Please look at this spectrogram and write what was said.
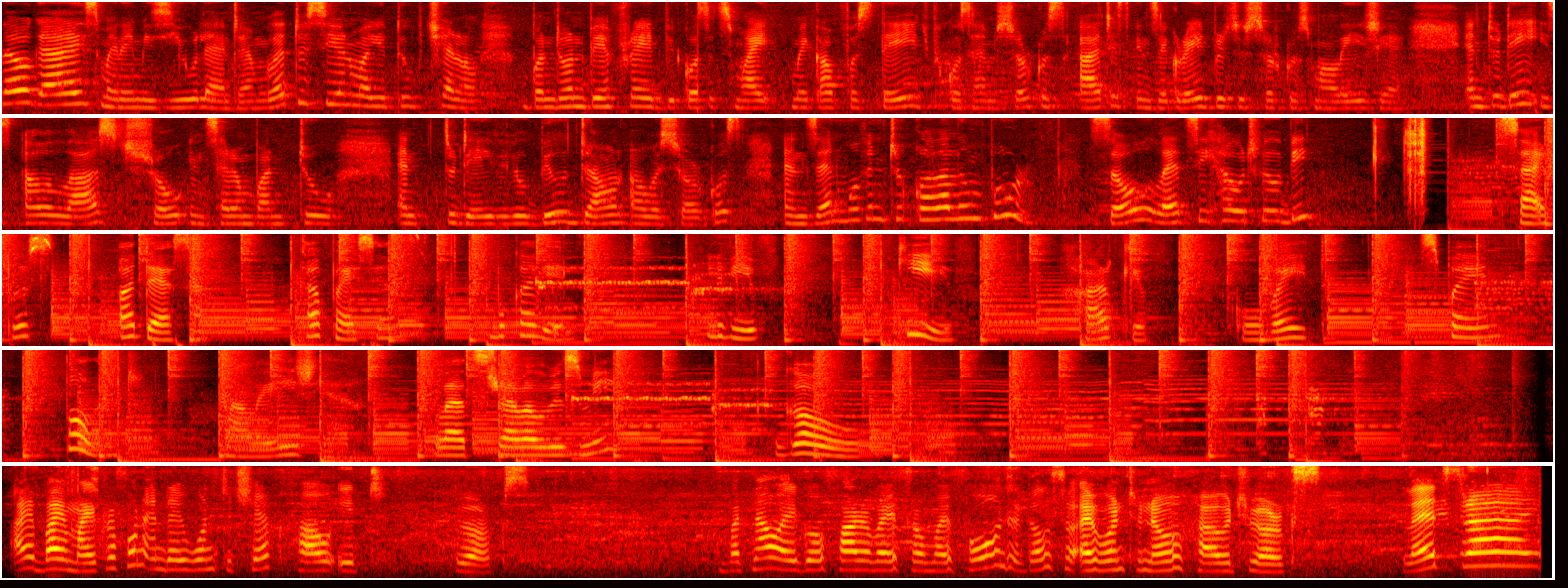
Hello guys, my name is Yulia and I'm glad to see you on my YouTube channel. But don't be afraid because it's my makeup for stage because I'm circus artist in the Great British Circus Malaysia. And today is our last show in Seremban 2. And today we will build down our circus and then move into Kuala Lumpur. So let's see how it will be. Cyprus, Odessa, Carpathians, Bukovel, Lviv, Kiev, Kharkiv, Kuwait, Spain, Poland, Malaysia. Let's travel with me. Go! I buy microphone and I want to check how it works. But now I go far away from my phone and also I want to know how it works. Let's try!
